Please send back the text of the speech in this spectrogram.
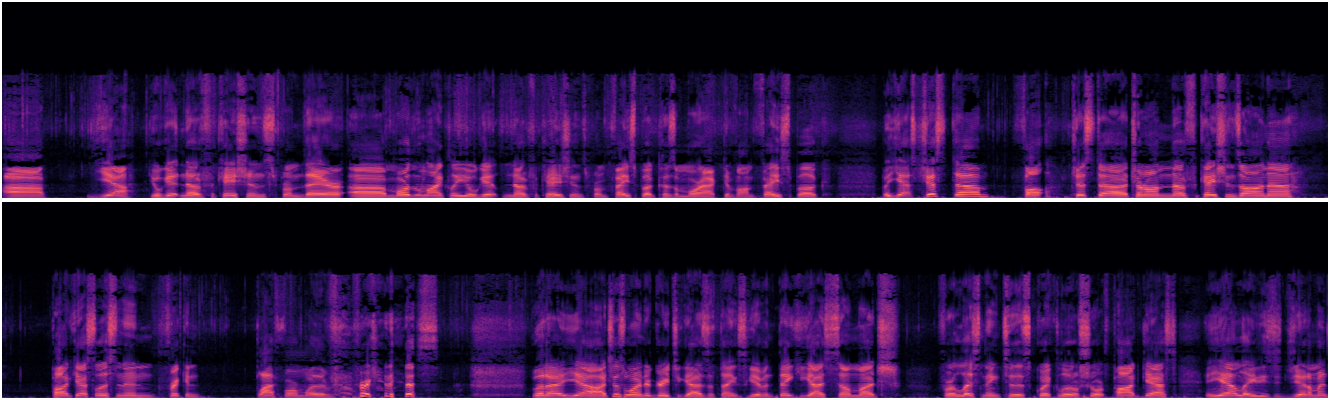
Uh, yeah, you'll get notifications from there. Uh, more than likely, you'll get notifications from Facebook because I'm more active on Facebook. But yes, just um, fall, just uh, turn on notifications on uh, podcast listening freaking platform, whatever it is. But uh, yeah, I just wanted to greet you guys at Thanksgiving. Thank you guys so much for listening to this quick little short podcast. And yeah, ladies and gentlemen,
